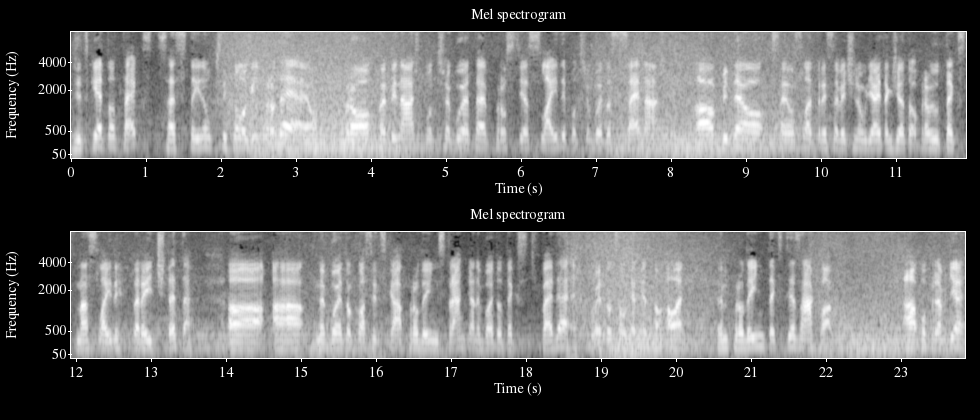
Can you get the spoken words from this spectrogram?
Vždycky je to text se stejnou psychologií prodeje, jo. Pro webinář potřebujete prostě slajdy, potřebujete scénář. Uh, video sales lettery se většinou dělají, takže je to opravdu text na slidech, který čtete. Uh, a nebo je to klasická prodejní stránka, nebo je to text v PDF, je to celkem jedno, ale ten prodejní text je základ. A popravdě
